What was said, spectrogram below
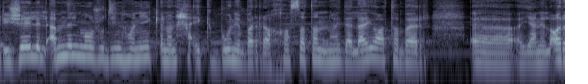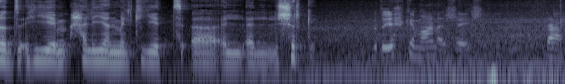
رجال الأمن الموجودين هونيك إنهم حق يكبوني برا خاصة إنه هذا لا يعتبر يعني الأرض هي حاليا ملكية آه، الشركة. بده يحكي معنا الجيش. تعال.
